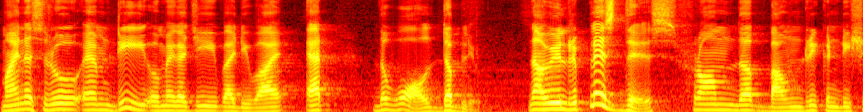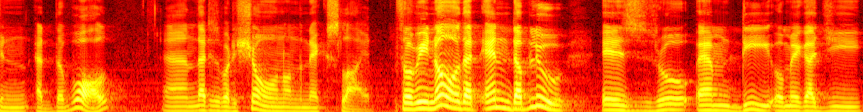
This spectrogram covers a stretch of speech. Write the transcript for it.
minus rho m d omega g by dy at the wall w. Now, we will replace this from the boundary condition at the wall and that is what is shown on the next slide. So, we know that n w is rho m d omega g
